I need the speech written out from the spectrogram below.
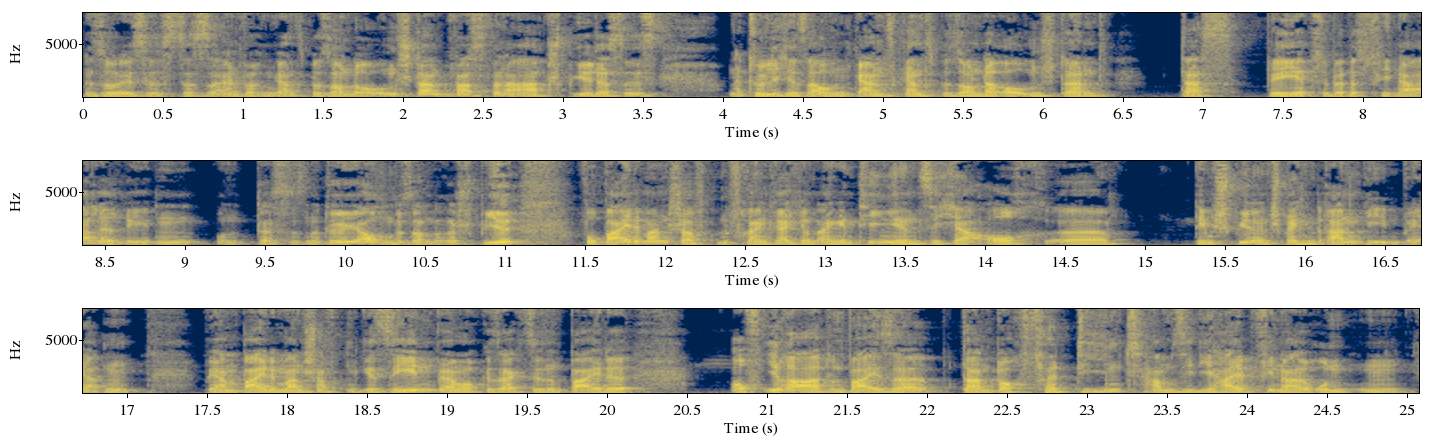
So ist es. Das ist einfach ein ganz besonderer Umstand, was für eine Art Spiel das ist. Natürlich ist auch ein ganz, ganz besonderer Umstand, dass wir jetzt über das Finale reden. Und das ist natürlich auch ein besonderes Spiel, wo beide Mannschaften, Frankreich und Argentinien, sich ja auch äh, dem Spiel entsprechend rangehen werden. Wir haben beide Mannschaften gesehen. Wir haben auch gesagt, sie sind beide auf ihre Art und Weise dann doch verdient, haben sie die Halbfinalrunden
